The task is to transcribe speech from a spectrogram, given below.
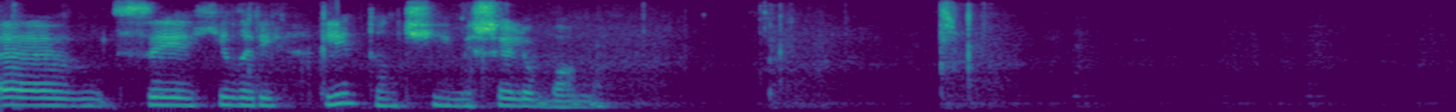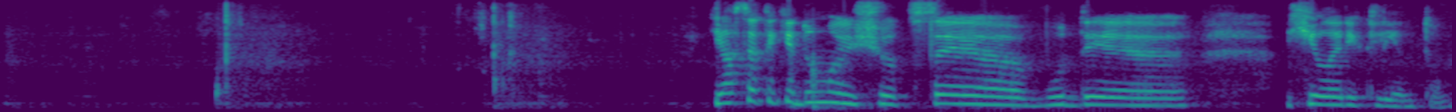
Е, Це Хіларі Клінтон чи Мішель Обама. Я все-таки думаю, що це буде Хіларі Клінтон.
